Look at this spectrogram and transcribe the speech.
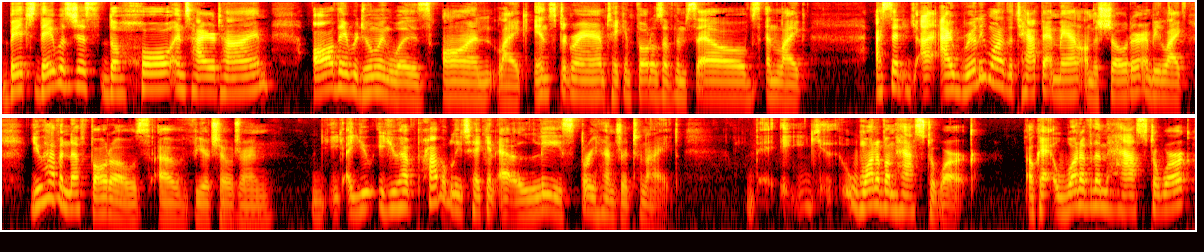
Bitch, they was just the whole entire time. All they were doing was on like Instagram, taking photos of themselves and like I said, I, I, really wanted to tap that man on the shoulder and be like, you have enough photos of your children. You you have probably taken at least 300 tonight. One of them has to work okay? One of them has to work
